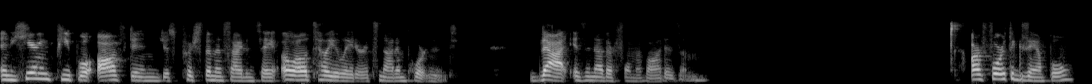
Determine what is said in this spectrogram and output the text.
And hearing people often just push them aside and say, oh, I'll tell you later, it's not important. That is another form of audism. Our fourth example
